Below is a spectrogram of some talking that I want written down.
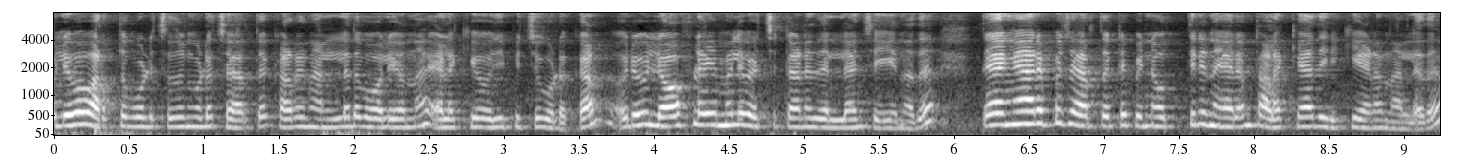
ഉലുവ വറുത്ത് പൊടിച്ചതും കൂടെ ചേർത്ത് കറി നല്ലതുപോലെ ഒന്ന് ഇളക്കി യോജിപ്പിച്ച് കൊടുക്കാം. ഒരു ലോ ഫ്ലെയിമിൽ വെച്ചിട്ടാണ് ഇതെല്ലാം ചെയ്യുന്നത്. തേങ്ങാരപ്പ് ചേർത്തിട്ട് പിന്നെ ഒത്തിരി നേരം തിളയ്ക്കാതിരിക്കുകയാണ് നല്ലത്.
